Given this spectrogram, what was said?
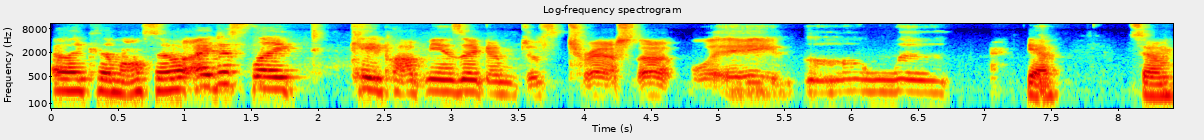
I like them also. I just like K-pop music. I'm just trash that way. Yeah. So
